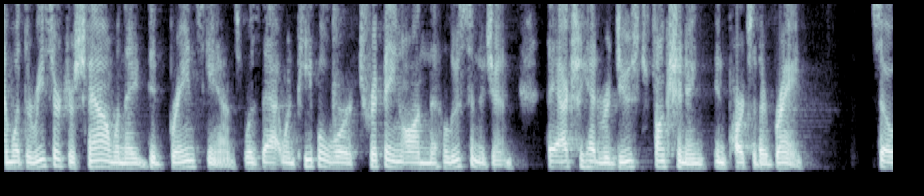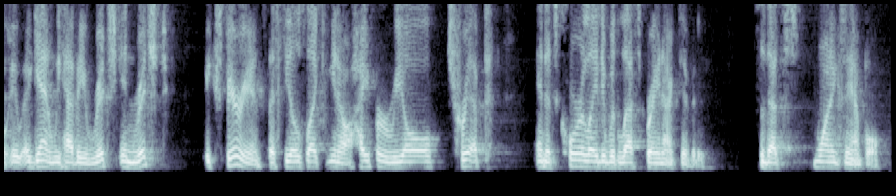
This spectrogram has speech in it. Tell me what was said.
And what the researchers found when they did brain scans was that when people were tripping on the hallucinogen, they actually had reduced functioning in parts of their brain. So it, again, we have a rich, enriched experience that feels like you know a hyper real trip, and it's correlated with less brain activity. So that's one example.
